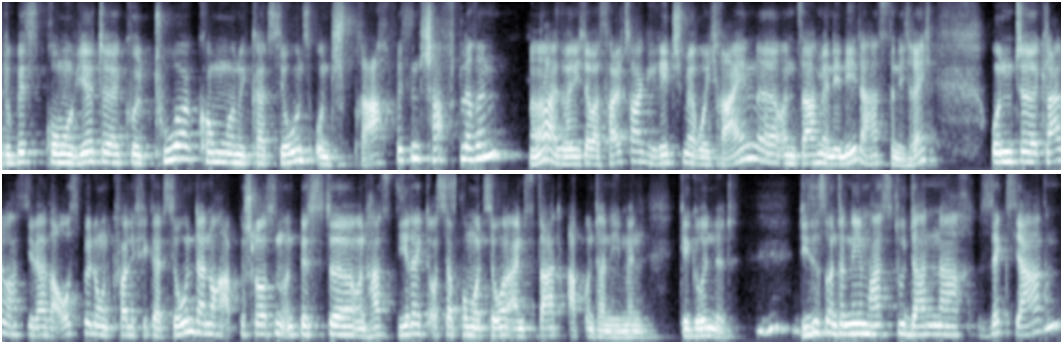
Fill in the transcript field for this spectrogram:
du bist promovierte Kultur-, Kommunikations- und Sprachwissenschaftlerin. Also wenn ich da was falsch sage, rätsch mir ruhig rein äh, und sag mir, nee, nee, da hast du nicht recht. Und äh, klar, du hast diverse Ausbildungen und Qualifikationen dann noch abgeschlossen und bist äh, und hast direkt aus der Promotion ein Start-up-Unternehmen gegründet. Mhm. Dieses Unternehmen hast du dann nach sechs Jahren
